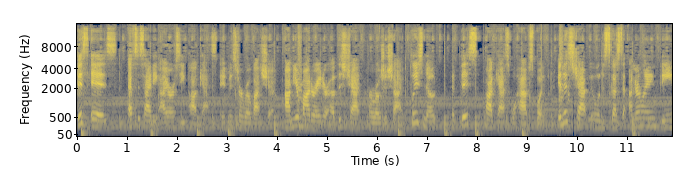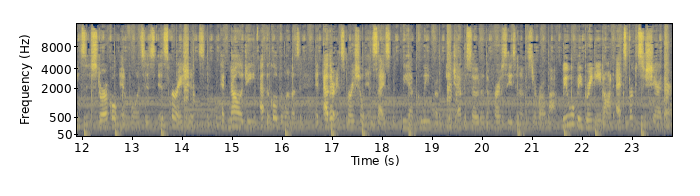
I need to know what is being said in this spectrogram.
This is F Society IRC podcast, a Mr. Robot show. I'm your moderator of this chat, Hiroja Shibe. Please note that this podcast will have spoilers. In this chat, we will discuss the underlying themes, historical influences, inspirations, technology, ethical dilemmas, and other inspirational insights we have gleaned from each episode of the first season of Mr. Robot. We will be bringing on experts to share their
